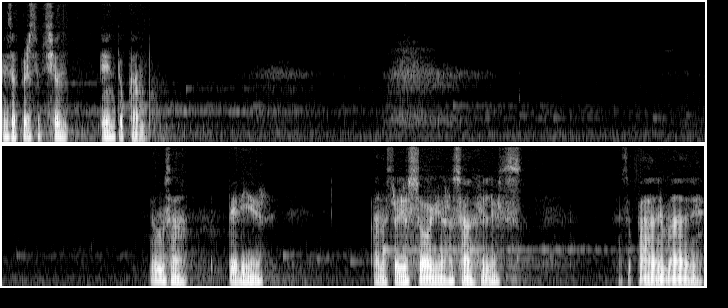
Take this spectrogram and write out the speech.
esa percepción en tu campo. Vamos a pedir a nuestro Dios soy, a los ángeles, a su Padre, Madre,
